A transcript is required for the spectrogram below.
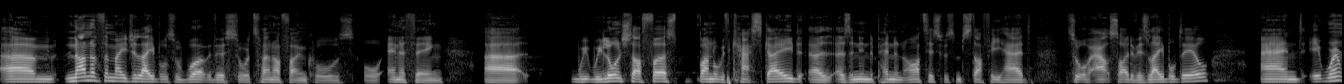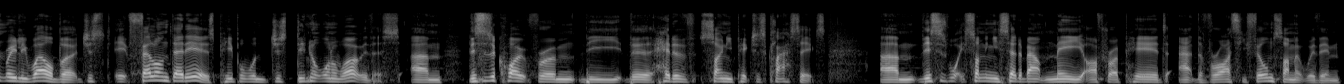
Um, none of the major labels would work with us or return our phone calls or anything. Uh, we, we, launched our first bundle with Kaskade as, as, an independent artist with some stuff he had sort of outside of his label deal. And it went really well, but just it fell on dead ears. People just did not want to work with us. Um, this is a quote from the, the head of Sony Pictures Classics. Um, this is what something he said about me after I appeared at the Variety Film Summit with him.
